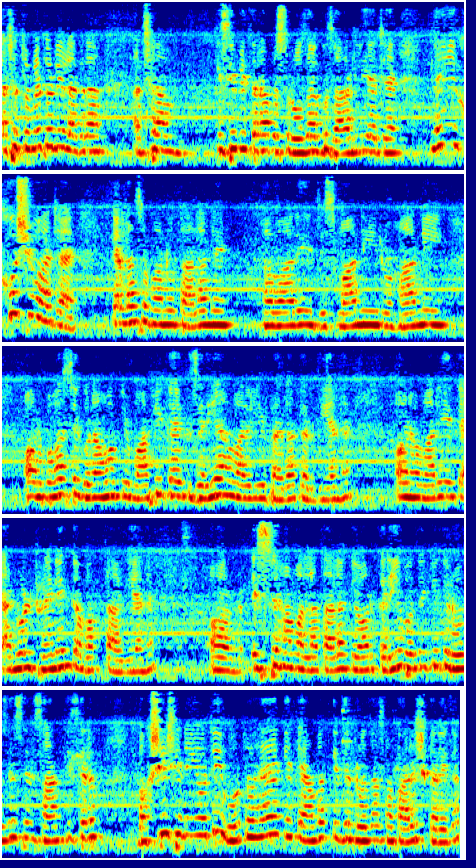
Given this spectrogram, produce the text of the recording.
اچھا تمہیں تو نہیں لگ رہا۔ اچھا کسی بھی طرح بس روزہ گزار لیا جائے، نہیں، خوش ہوا جائے کہ اللہ سبحانہ تعالیٰ نے ہماری جسمانی، روحانی اور بہت سے گناہوں کی معافی کا ایک ذریعہ ہمارے لیے پیدا کر دیا ہے اور ہماری ایک اینوئل ٹریننگ کا وقت آ گیا ہے اور اس سے ہم اللہ تعالیٰ کے اور قریب ہوتے کیونکہ روزے سے انسان کی صرف بخش ہی نہیں ہوتی، وہ تو ہے کہ قیامت کے دن روزہ سفارش کرے گا،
